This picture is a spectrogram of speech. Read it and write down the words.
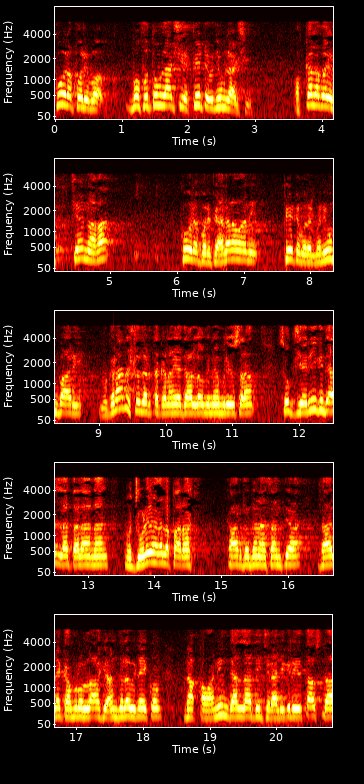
کور پورې مفتوم لاړ شي پیټ ودیوم لاړ شي او کله به چې نو هغه کور پر پیاده روانه پیټه بدر منیوم باری نو ګران شو درته کنه یا جعل من امر یسرا سوک یریږي د الله تعالی نه نو جوړه هغه لپاره کار ددن آسانتیا ذالک امر الله انزل الیکم دا قوانین د الله دی چې را لګری تاسو دا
